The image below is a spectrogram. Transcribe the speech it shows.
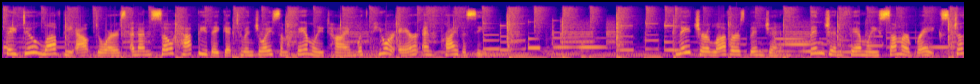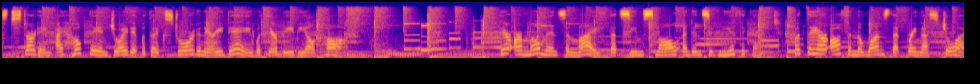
They do love the outdoors and I'm so happy they get to enjoy some family time with pure air and privacy. Nature lovers Binjin. Binjin family summer breaks just starting I hope they enjoyed it with an extraordinary day with their baby Alkong. There are moments in life that seem small and insignificant, but they are often the ones that bring us joy.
